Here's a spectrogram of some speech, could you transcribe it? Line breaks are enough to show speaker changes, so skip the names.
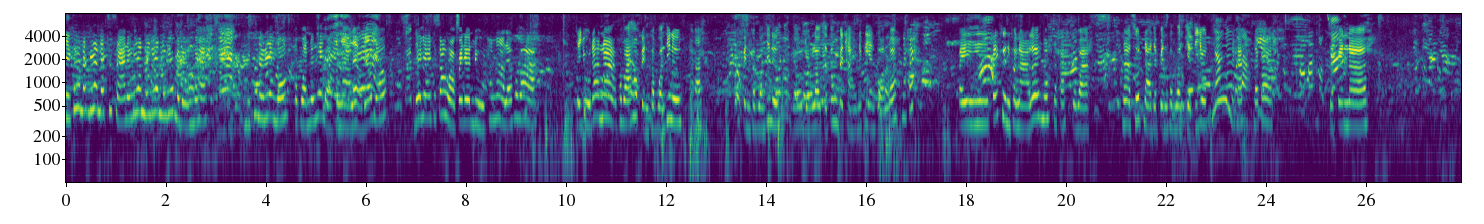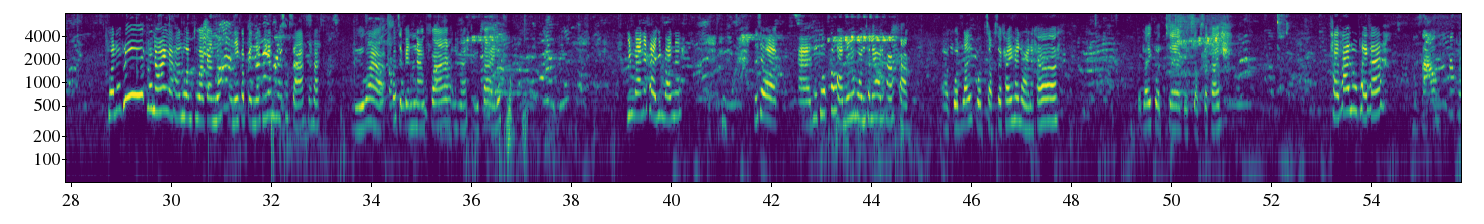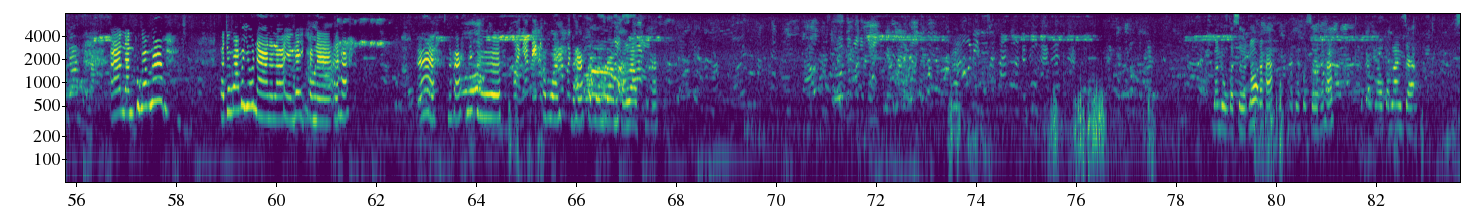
นี้คือนักเรียนนักศึกษานักเรียนนักเรียนนักเรียนมาลงนะคะอันนี้คือนักเรียนเนาะขบวนนักเรียนออกข้างหน้าแล้วเดี๋ยวเดี๋ยวเดี๋ยวยายจะต้องออกไปเดินอยู่ข้างหน้าแล้วเพราะว่าจะอยู่ด้านหน้าเพราะว่าเขาเป็นขบวนที่หนึ่งนะคะเป็นขบวนที่หนึ่งเดี๋ยวเดี๋ยวเราจะต้องไปถ่ายนักเรียนก่อนเนาะนะคะ ไปไปขึ้นข้างหน้าเลยเนาะนะคะเพราะว่าหน้าสุดน่าจะเป็นขบวนเกียรติยศนะคะ แล้วก็จะเป็นเอ่อ ตัวเล็กๆน้อยๆนะคะรวมตัวกันเนาะอันนี้ก็เป็นนักเรียนนักศึกษานะคะ หรือว่าก็จะเป็นนางฟ้านะคะถือป้ายเนาะยิ้มหวานนะคะยิ้มหวานนะเดี๋ยวจะออกอ่ายูทูบข้าวหอมนิรมนชาแนลนะคะฝากอ่ากดไลค์กด subscribe ให้หน่อยนะคะ กดไลค์กดแชร์กด subscribe ถ่ายถ่ายรูปใครคะ
สาวถ้าคุณงามกันล่ะ
อ่านันผู้งาม ๆปัจจุบันไม่ยู่นานนะล่ะยังได้อีกข้างหน้านะคะอ่านะคะนี่คือขบวนนะคะขบวนรำของเรานะคะอ่าบันดุงประเสริฐเนาะนะคะบันดุงประเสริฐนะคะ เรากำลังจะ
